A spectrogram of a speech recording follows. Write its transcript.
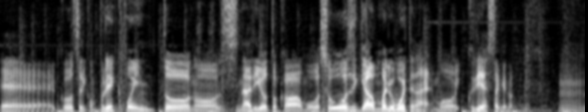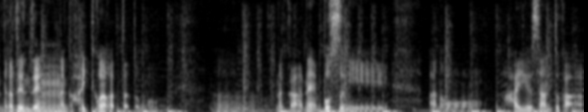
えー、ゴーストリコン、ブレイクポイントのシナリオとかはもう正直あんまり覚えてない。もうクリアしたけど。うん、だから全然なんか入ってこなかったと思う。うんなんかね、ボスに、あの、俳優さんとか、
